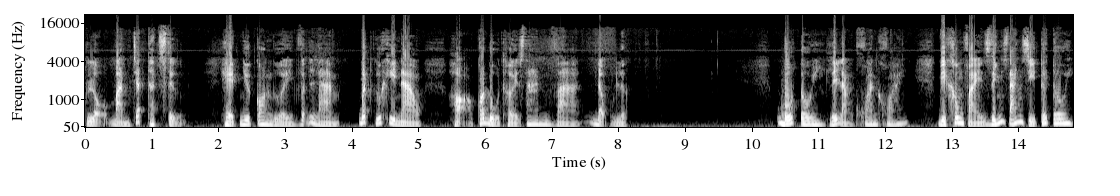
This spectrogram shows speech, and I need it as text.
lộ bản chất thật sự, hệt như con người vẫn làm bất cứ khi nào họ có đủ thời gian và động lực. Bố tôi lấy làm khoan khoái vì không phải dính dáng gì tới tôi.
